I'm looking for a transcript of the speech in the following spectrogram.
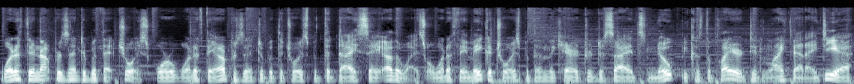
What if they're not presented with that choice? Or what if they are presented with the choice but the dice say otherwise? Or what if they make a choice but then the character decides nope because the player didn't like that idea,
